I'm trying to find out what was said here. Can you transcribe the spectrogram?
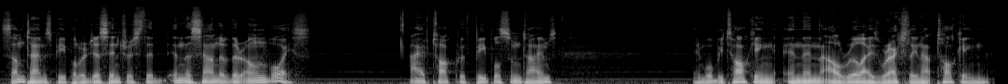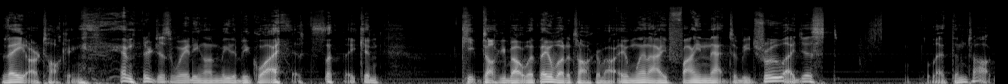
Sometimes people are just interested in the sound of their own voice. I've talked with people sometimes, and we'll be talking, and then I'll realize we're actually not talking. They are talking, and they're just waiting on me to be quiet so they can keep talking about what they want to talk about. And when I find that to be true, I just let them talk.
